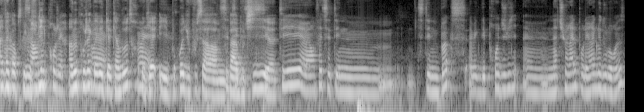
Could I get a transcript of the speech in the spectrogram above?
Ah, d'accord, parce que je me suis un dit autre projet. Un autre projet que tu avais Ouais. avec quelqu'un d'autre, Ouais. Et pourquoi du coup ça n'a C'était- pas abouti euh, C'était, euh, en fait, c'était une, c'était une box avec des produits euh, naturels pour les règles douloureuses.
